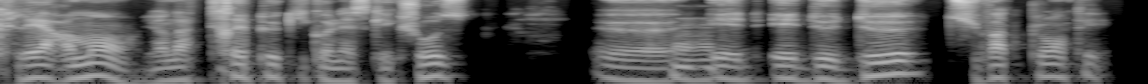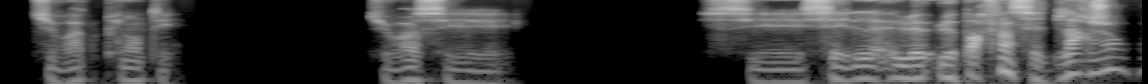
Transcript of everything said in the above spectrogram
clairement, il y en a très peu qui connaissent quelque chose. Euh, Mhm. et, et de deux, tu vas te planter. Tu vas te planter. Tu vois, c'est. c'est, c'est le, le parfum, c'est de l'argent.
